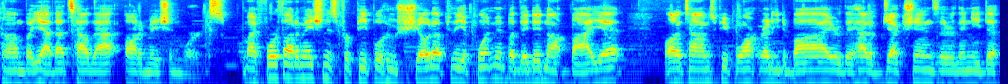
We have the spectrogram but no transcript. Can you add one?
Um, but yeah, that's how that automation works. My fourth automation is for people who showed up to the appointment, but they did not buy yet. A lot of times people aren't ready to buy or they had objections or they need to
